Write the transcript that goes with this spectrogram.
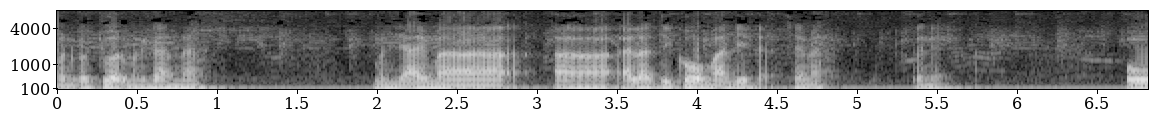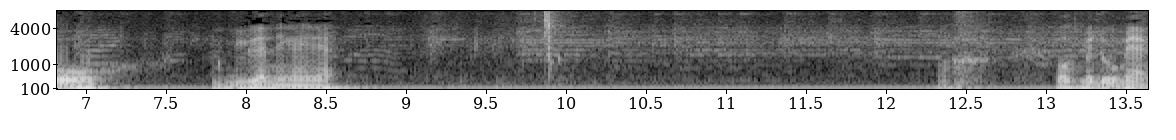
มันก็จวดเหมือนกันนะ มันย้ายมาเอ่อแอตเลติโกมาดริดอะใช่ไหมตัวเนี้ยโอ้มึงเลื่อนยังไงเนี่ย โอ้ไม่ดูแม่ง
